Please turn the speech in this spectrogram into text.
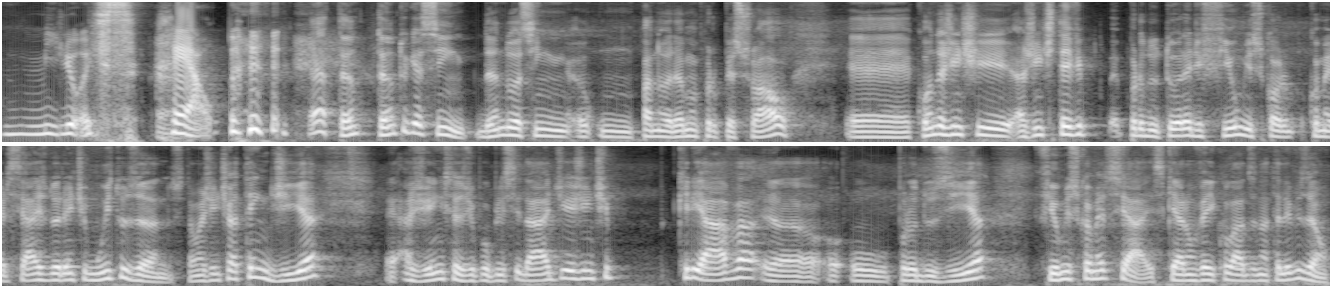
milhões. É. Real. É, tanto, tanto que assim, dando assim um panorama para o pessoal, é, quando a gente, a gente teve produtora de filmes comerciais durante muitos anos. Então a gente atendia é, agências de publicidade e a gente criava uh, ou produzia filmes comerciais que eram veiculados na televisão.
